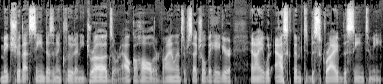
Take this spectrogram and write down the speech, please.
make sure that scene doesn't include any drugs or alcohol or violence or sexual behavior, and I would ask them to describe the scene to me.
